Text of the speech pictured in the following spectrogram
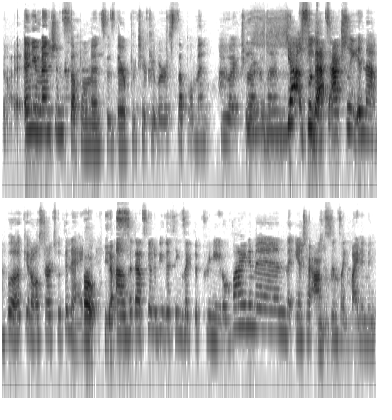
Got it. And you mentioned supplements. Is there a particular supplement you like to recommend? Yeah, so that's actually in that book. It all starts with an A. Oh, yes. Um, but that's going to be the things like the prenatal vitamin, the antioxidants like vitamin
